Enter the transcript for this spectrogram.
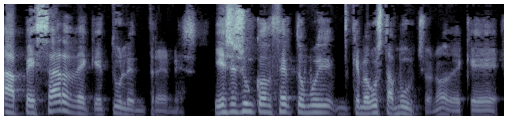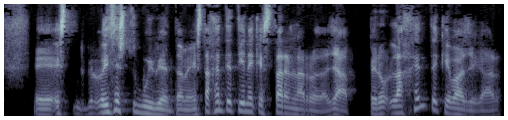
a pesar de que tú le entrenes. Y ese es un concepto muy, que me gusta mucho, ¿no? De que, eh, lo dices tú muy bien también, esta gente tiene que estar en la rueda, ya, pero la gente que va a llegar,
